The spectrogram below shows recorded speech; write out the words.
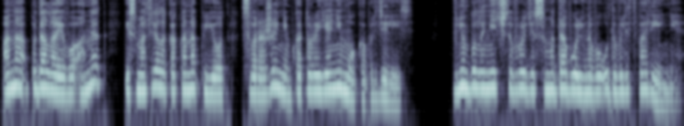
Она подала его Аннет и смотрела, как она пьет, с выражением, которое я не мог определить. В нем было нечто вроде самодовольного удовлетворения.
